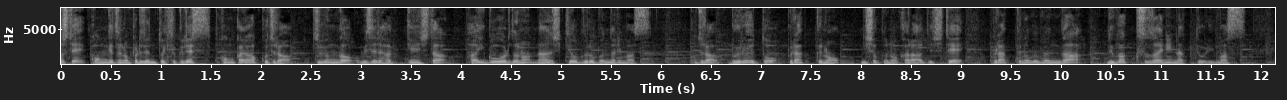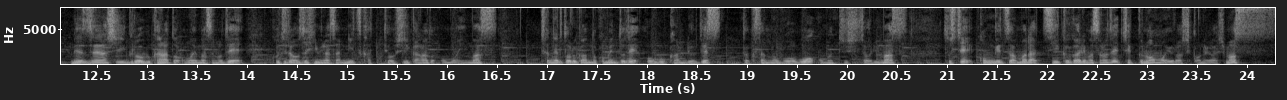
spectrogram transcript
そして今月のプレゼント企画です。今回はこちら、自分がお店で発見したハイゴールドの軟式用グローブになります。こちら、ブルーとブラックの2色のカラーでして、ブラックの部分がヌバック素材になっております。珍しいグローブかなと思いますので、こちらをぜひ皆さんに使ってほしいかなと思います。チャンネル登録コメントで応募完了です。たくさんのご応募をお待ちしております。そして今月はまだ追加がありますので、チェックの方もよろしくお願いします。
